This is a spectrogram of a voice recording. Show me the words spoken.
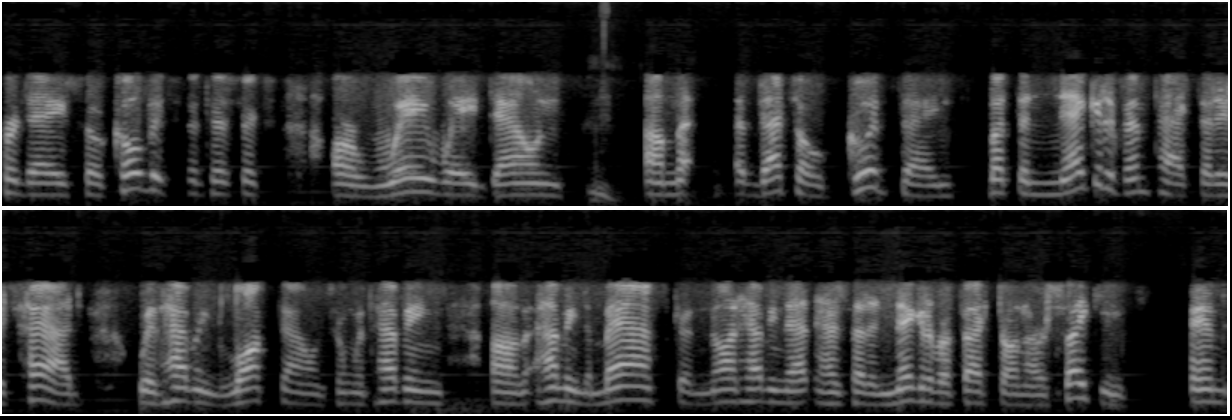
per day. So, COVID statistics are way, way down. Um, that's a good thing. But the negative impact that it's had with having lockdowns and with having um, having the mask and not having that has had a negative effect on our psyche. And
